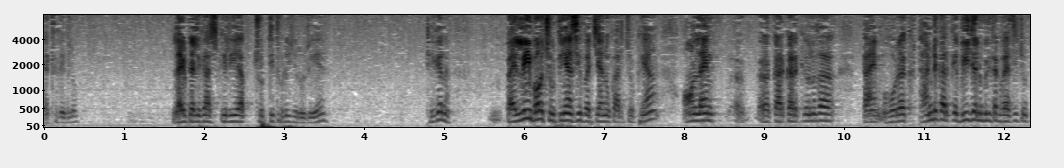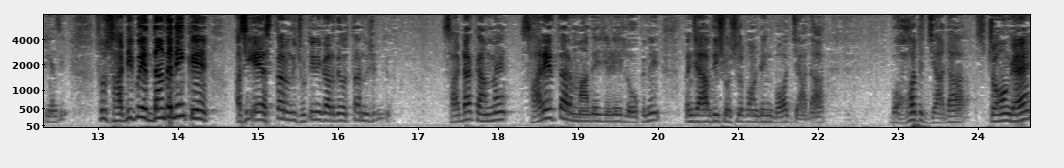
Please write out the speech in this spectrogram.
ਇੱਥੇ ਦੇਖ ਲਓ ਲਾਈਵ ਟੈਲੀਕਾਸਟ ਕੇ ਲਈ ਆਪ ਛੁੱਟੀ ਥੋੜੀ ਜ਼ਰੂਰੀ ਹੈ ਠੀਕ ਹੈ ਨਾ ਪਹਿਲਾਂ ਹੀ ਬਹੁਤ ਛੁੱਟੀਆਂ ਸੀ ਬੱਚਿਆਂ ਨੂੰ ਕਰ ਚੁੱਕੇ ਆ ਆਨਲਾਈਨ ਕਰ ਕਰਕੇ ਉਹਨਾਂ ਦਾ ਟਾਈਮ ਹੋ ਰਿਹਾ ਠੰਡ ਕਰਕੇ 20 ਜਨਵਰੀ ਤੱਕ ਵੈਸੀ ਛੁੱਟੀਆਂ ਸੀ ਸੋ ਸਾਡੀ ਕੋਈ ਇਦਾਂ ਤੇ ਨਹੀਂ ਕਿ ਅਸੀਂ ਇਸ ਧਰਮ ਦੀ ਛੁੱਟੀ ਨਹੀਂ ਕਰਦੇ ਉਸ ਧਰਮ ਦੀ ਛੁੱਟੀ ਸਾਡਾ ਕੰਮ ਹੈ ਸਾਰੇ ਧਰਮਾਂ ਦੇ ਜਿਹੜੇ ਲੋਕ ਨੇ ਪੰਜਾਬ ਦੀ ਸੋਸ਼ਲ ਬੌਂਡਿੰਗ ਬਹੁਤ ਜ਼ਿਆਦਾ ਬਹੁਤ ਜ਼ਿਆਦਾ ਸਟਰੋਂਗ ਹੈ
